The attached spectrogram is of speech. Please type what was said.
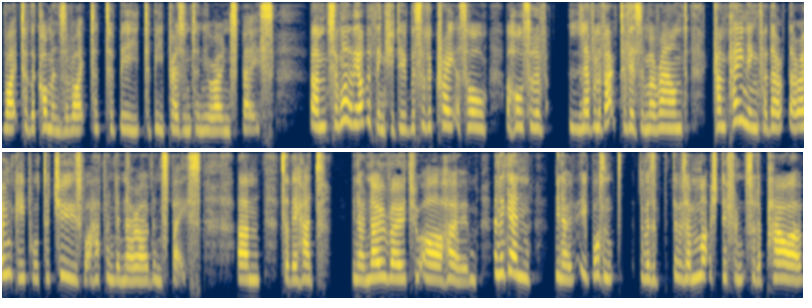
right to the commons, the right to, to, be, to be present in your own space. Um, so one of the other things you do was sort of create a whole, a whole sort of level of activism around campaigning for their, their own people to choose what happened in their urban space. Um, so they had, you know, no road through our home. And again, you know, it wasn't, there was a, there was a much different sort of power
